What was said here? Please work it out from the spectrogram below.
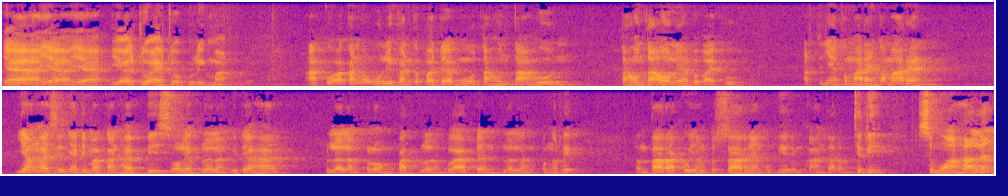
Ya, ya, ya. Yoel 2 ayat 25. Aku akan memulihkan kepadamu tahun-tahun. Tahun-tahun ya Bapak Ibu. Artinya kemarin-kemarin. Yang hasilnya dimakan habis oleh belalang pidahan, belalang pelompat, belalang pelap, dan belalang pengerit. Tentaraku yang besar yang kukirim ke antara. Jadi semua hal yang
